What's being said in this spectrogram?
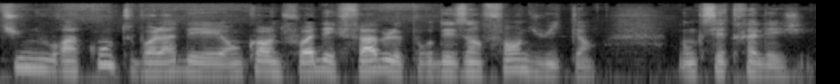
tu nous racontes, voilà, des, encore une fois, des fables pour des enfants de 8 ans. Donc c'est très léger.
